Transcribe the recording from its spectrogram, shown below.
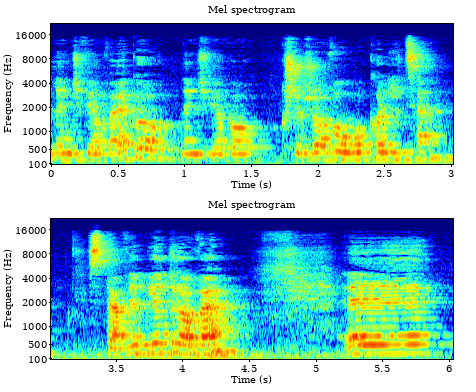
lędźwiowego, lędźwiowo-krzyżową okolicę, stawy biodrowe. E,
